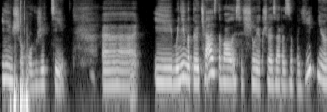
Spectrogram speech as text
іншого в житті. Е, і мені на той час здавалося, що якщо я зараз завагітнюю,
